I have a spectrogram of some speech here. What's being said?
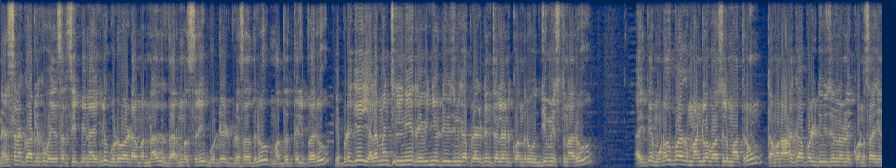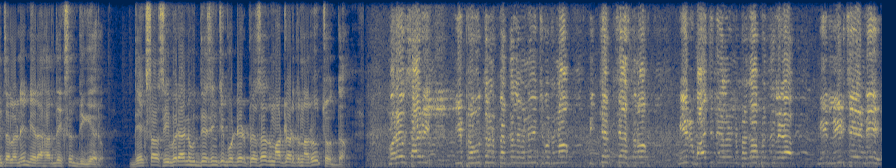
నిరసనకారులకు వైఎస్ఆర్సీపీ నాయకులు గుడివాడ అమర్నాథ్ ధర్మశ్రీ బొడ్డేటి ప్రసాదులు మద్దతు తెలిపారు. ఇప్పటికే యలమంచిలిని రెవెన్యూ డివిజన్గా ప్రకటించాలని కొందరు ఉద్యమిస్తున్నారు. అయితే మునగబాగ మండల వాసులు మాత్రం తమ అనకాపల్లి డివిజన్లోనే కొనసాగించాలని నిరాహార దీక్ష దిగారు. దీక్ష శిబిరాన్ని ఉద్దేశించి బొడ్డేటి ప్రసాద్ మాట్లాడుతున్నారు. చూద్దాం. మరోసారి ఈ ప్రభుత్వం పెద్దలు విన్నవించుకుంటున్నాం విజ్ఞప్తి చేస్తున్నాం. మీరు బాధ్యత కలిగిన ప్రజాప్రతినిధులుగా మీరు లీడ్ చేయండి.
